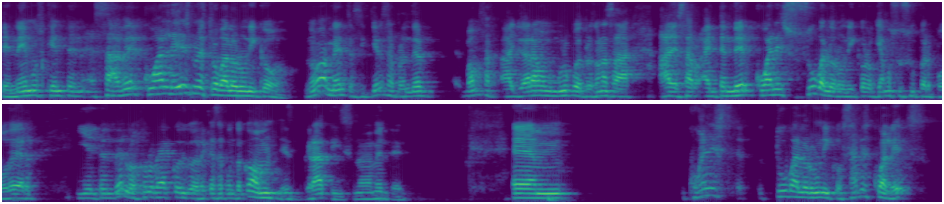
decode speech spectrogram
tenemos que saber cuál es nuestro valor único. Nuevamente, si quieres aprender, vamos a ayudar a un grupo de personas a, a, a entender cuál es su valor único, lo que llamamos su superpoder, y entenderlo, solo ve a código de riqueza.com, es gratis, nuevamente. Um, ¿Cuál es tu valor único? ¿Sabes cuál es?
